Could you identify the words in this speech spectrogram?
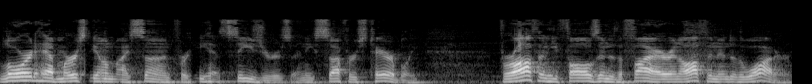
Lord, have mercy on my son, for he has seizures and he suffers terribly. For often he falls into the fire and often into the water.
